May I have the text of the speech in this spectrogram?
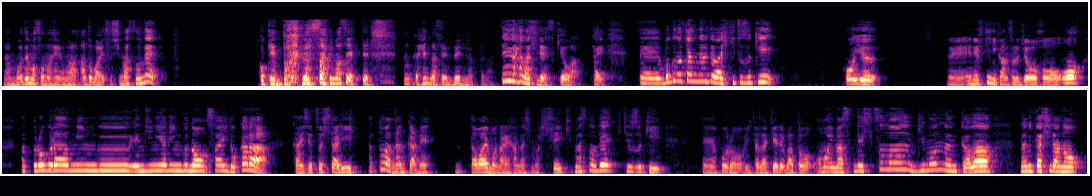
なんぼでもその辺はアドバイスしますので、ご検討くださいませって、なんか変な宣伝になったな。っていう話です、今日は。はい。えー、僕のチャンネルでは引き続き、こういう、えー、NFT に関する情報を、プログラミング、エンジニアリングのサイドから解説したり、あとはなんかね、たわいもない話もしていきますので、引き続き、えー、フォローいただければと思います。で、質問、疑問なんかは、何かしらの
